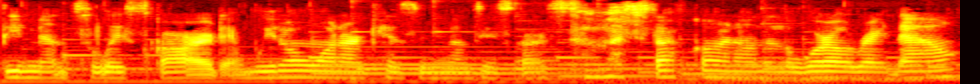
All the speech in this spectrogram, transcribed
be mentally scarred. And we don't want our kids to be mentally scarred. So much stuff going on in the world right now.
